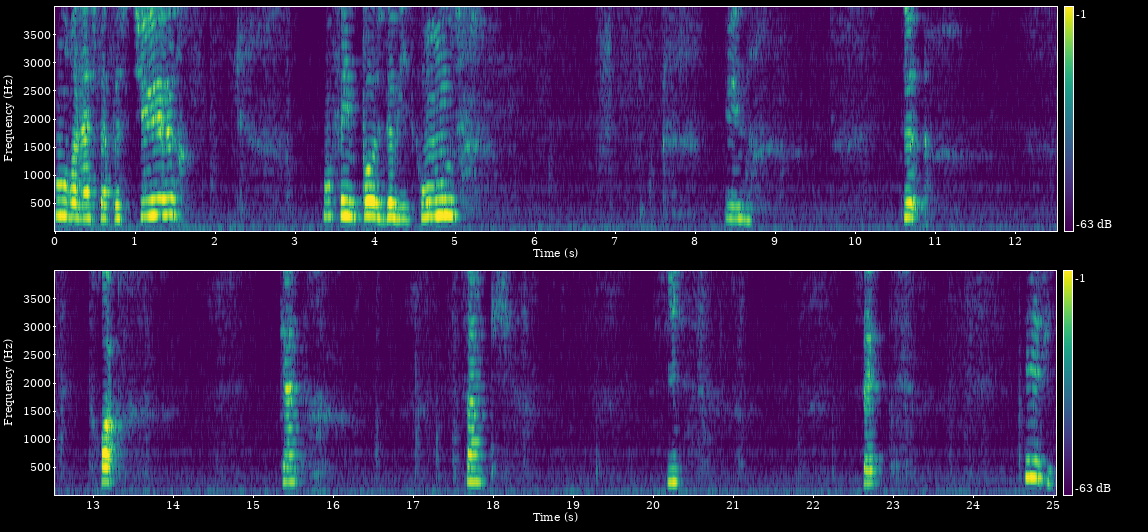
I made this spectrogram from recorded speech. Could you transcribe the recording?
On relâche la posture. On fait une pause de 8 secondes. Une, deux, trois, quatre, cinq, six, sept et huit.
